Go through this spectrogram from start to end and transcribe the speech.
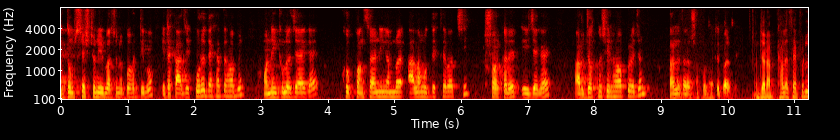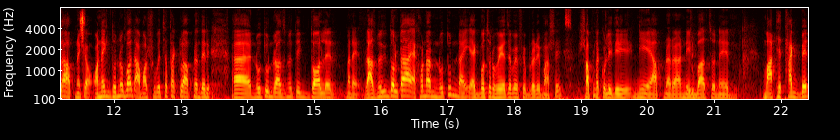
একদম শ্রেষ্ঠ নির্বাচন উপহার দিব। এটা কাজে করে দেখাতে হবে। অনেকগুলো জায়গায় খুব কনসার্নিং আমরা আলামত দেখতে পাচ্ছি। সরকারের এই জায়গায় আর যত্নশীল হওয়া প্রয়োজন, তাহলে তারা সফল হতে পারবে। জনাব খালেদ সাইফুল্লাহ, আপনাকে অনেক ধন্যবাদ। আমার শুভেচ্ছা থাকল আপনাদের নতুন রাজনৈতিক দলের মানে রাজনৈতিক দলটা এখন আর নতুন নাই, এক বছর হয়ে যাবে ফেব্রুয়ারি মাসে। শাপলাকলি নিয়ে আপনারা নির্বাচনের মাঠে থাকবেন।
